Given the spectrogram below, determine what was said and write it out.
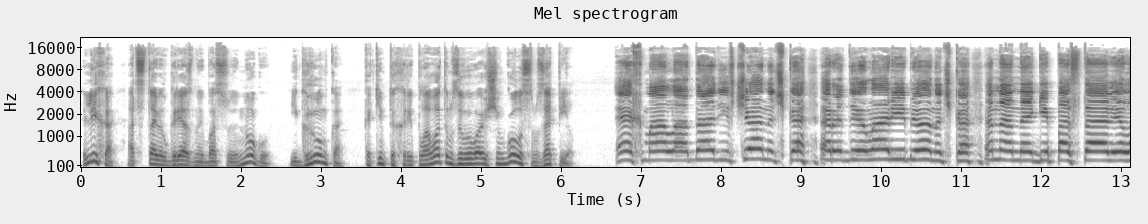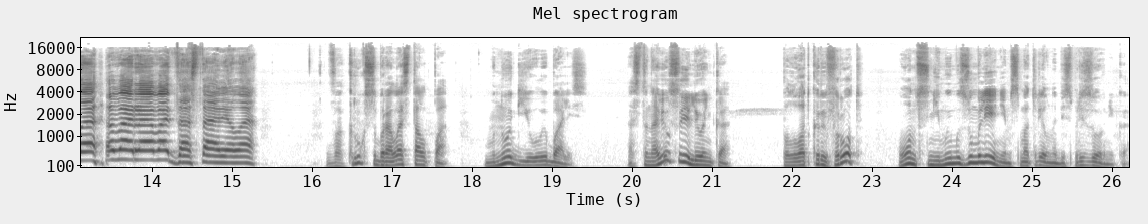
лихо отставил грязную босую ногу и громко, каким-то хрипловатым завывающим голосом запел. Эх, молода девчоночка, родила ребеночка, на ноги поставила, воровать заставила. Вокруг собралась толпа. Многие улыбались. Остановился и Ленька. Полуоткрыв рот, он с немым изумлением смотрел на беспризорника.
